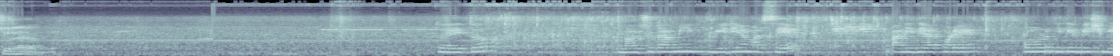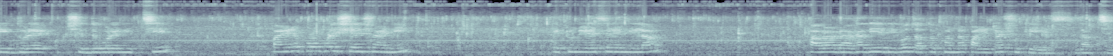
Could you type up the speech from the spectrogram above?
চুলায় রাখব। তো এই তো মাংসটা আমি মিডিয়াম আছে। পানি দেওয়ার পরে পনেরো থেকে বিশ মিনিট ধরে সেদ্ধ করে নিচ্ছি। পানিটা পুরোপুরি শেষ হয়নি। একটু নেড়ে ছেড়ে নিলাম। আবার ঢাকা দিয়ে দিব যতক্ষণ না পানিটা শুকিয়ে যাচ্ছে।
